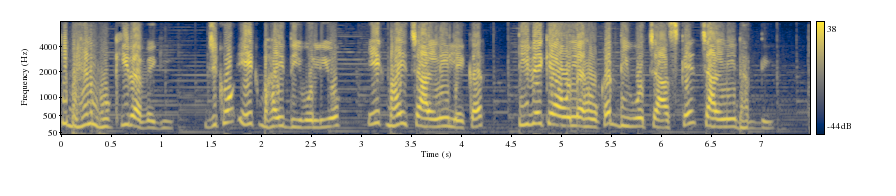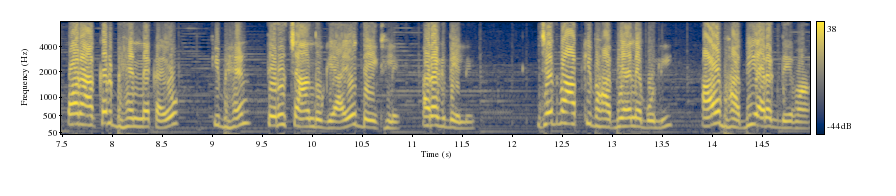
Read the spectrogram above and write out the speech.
कि बहन भूखी रहेगी। जिको एक भाई दीवो लियो, एक भाई चालनी लेकर, दीवे के ओले होकर दीवो चास के चालनी ढक दी। और आकर बहन ने कहो कि, बहन, तेरो चाँद उगे आयो, देख ले, अरग दे ले। जब वह आपकी भाभिया ने बोली, आओ भाभी, अरग देवा।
